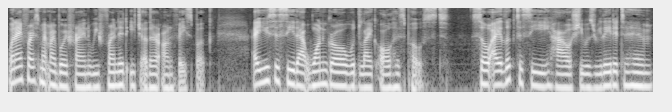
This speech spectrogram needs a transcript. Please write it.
When I first met my boyfriend, we friended each other on Facebook. I used to see that one girl would like all his posts. So I looked to see how she was related to him,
